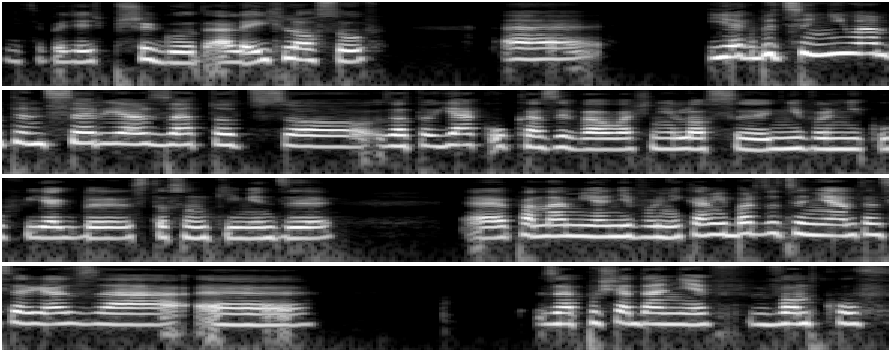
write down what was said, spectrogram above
nie chcę powiedzieć przygód, ale ich losów. E, I jakby ceniłam ten serial za to, co, za to, jak ukazywał właśnie losy niewolników i jakby stosunki między e, panami a niewolnikami. Bardzo ceniłam ten serial za, e, za posiadanie wątków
